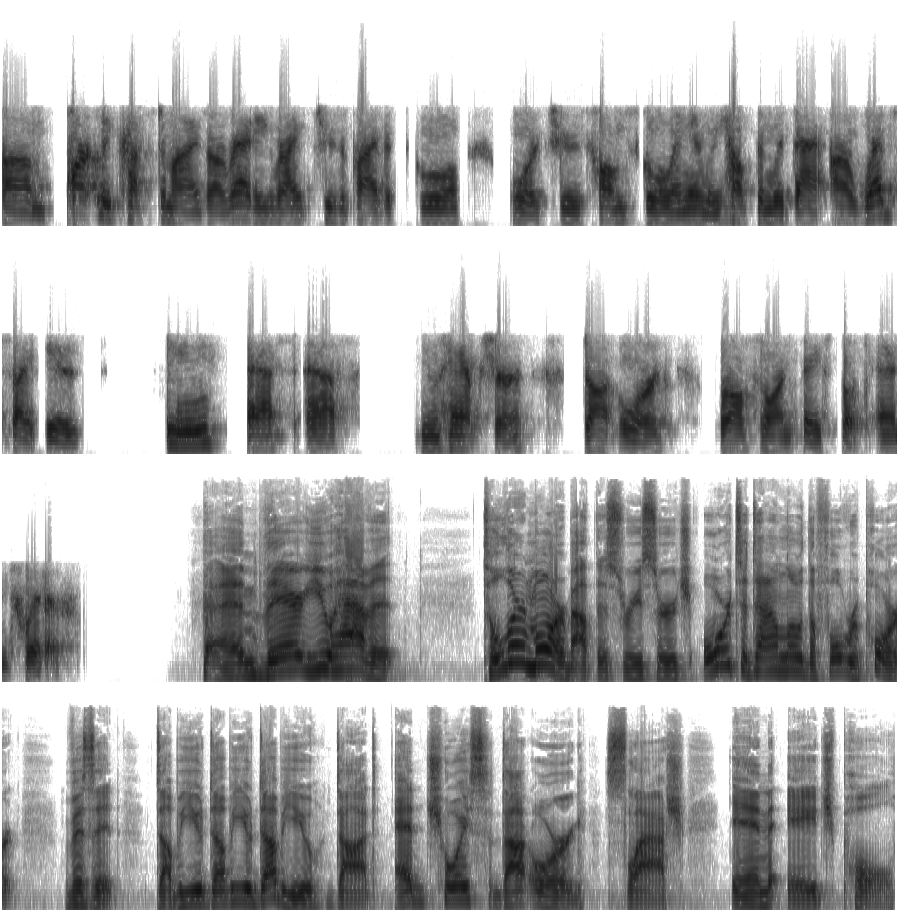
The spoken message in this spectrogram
um, partly customize already, right? Choose a private school or choose homeschooling, and we help them with that. Our website is csfnewhampshire.org. We're also on Facebook and Twitter. And there you have it. To learn more about this research or to download the full report, visit www.edchoice.org slash nhpoll.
